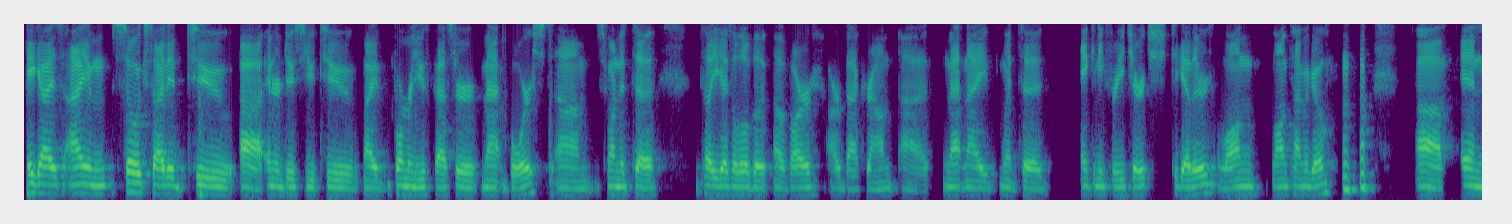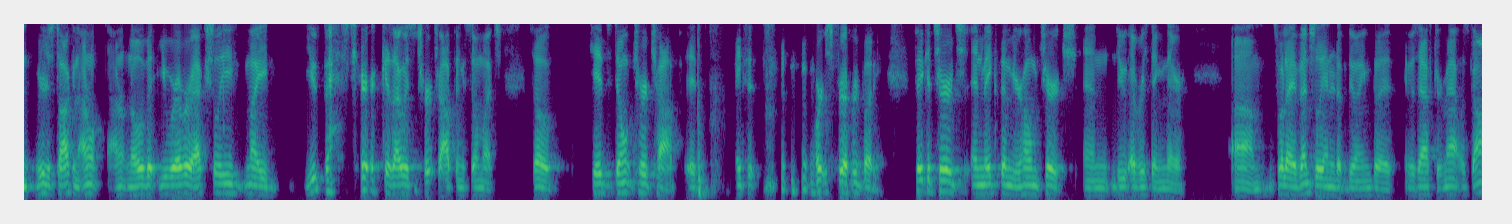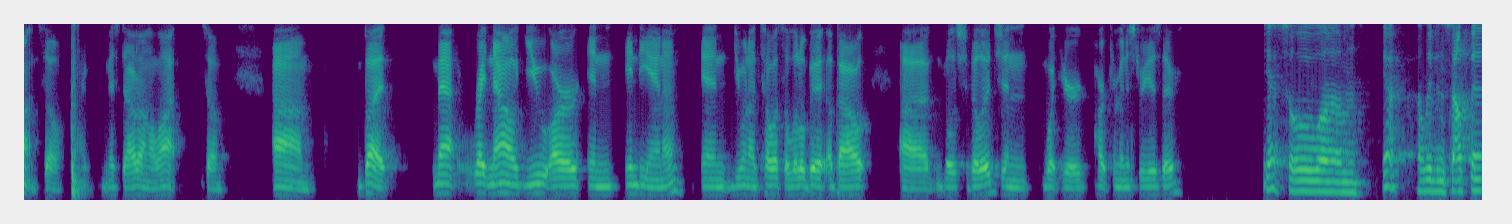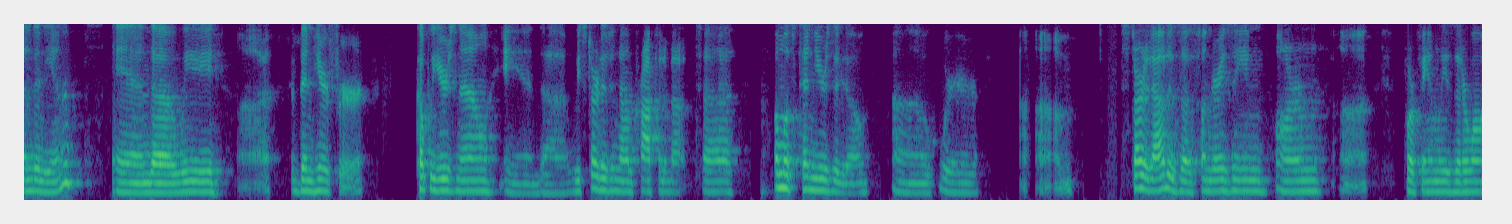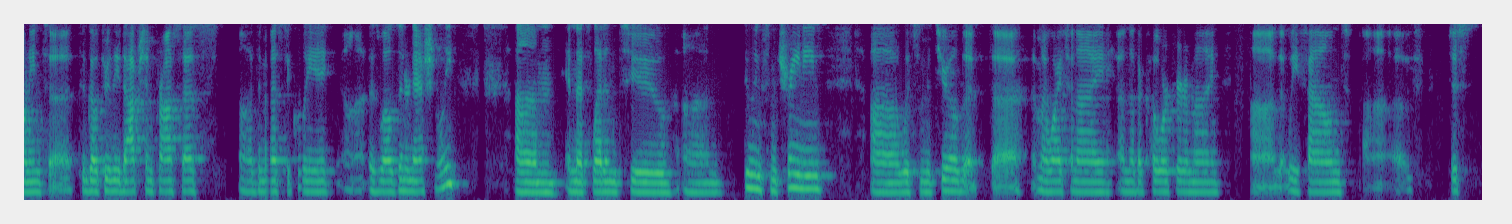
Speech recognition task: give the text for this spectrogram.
Hey guys, I am so excited to uh, introduce you to my former youth pastor, Matt Borst. Um, just wanted to tell you guys a little bit of our our background. Uh, Matt and I went to Ankeny Free Church together a long, long time ago, um, and we were just talking. I don't, I don't know that you were ever actually my youth pastor because I was church hopping so much. So kids don't church hop. It makes it worse for everybody. Pick a church and make them your home church and do everything there. Um, that's what I eventually ended up doing, but it was after Matt was gone, so I missed out on a lot. So, um, but Matt, right now you are in Indiana, and do you want to tell us a little bit about uh, Village to Village and what your heart for ministry is there? Yeah, so um, yeah, I live in South Bend, Indiana, and uh, we uh, have been here for a couple years now. And uh, we started a nonprofit about uh, almost 10 years ago, uh, where um, started out as a fundraising arm for families that are wanting to to go through the adoption process domestically as well as internationally. Um, and that's led into um, doing some training uh, with some material that, uh, that, my wife and I, another coworker of mine, uh, that we found uh, of just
